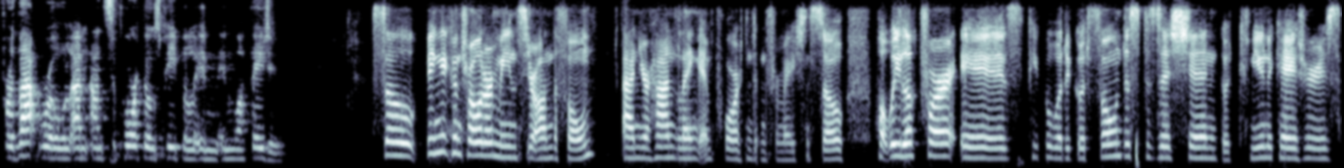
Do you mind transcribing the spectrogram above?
for that role and, and support those people in, in what they do? So, being a controller means you're on the phone and you're handling important information. So, what we look for is people with a good phone disposition, good communicators.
